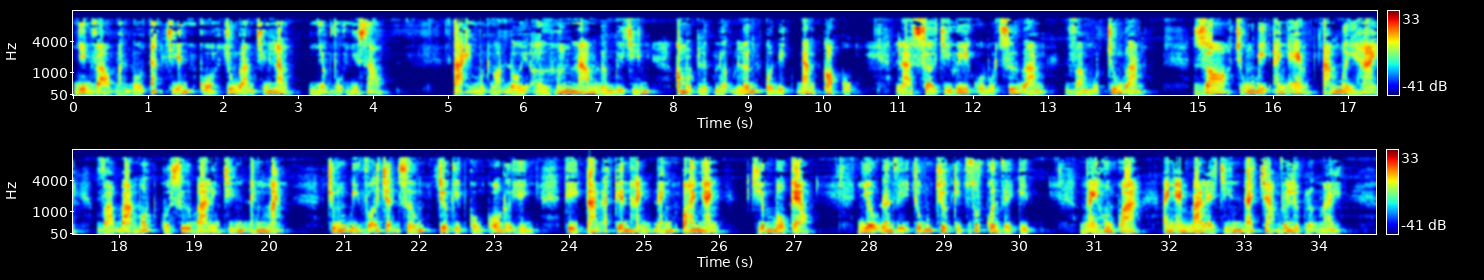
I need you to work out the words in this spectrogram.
Nhìn vào bản đồ tác chiến của Trung đoàn 95, nhiệm vụ như sau. Tại một ngọn đồi ở hướng nam đường 19, có một lực lượng lớn của địch đang co cụm, là sở chỉ huy của một sư đoàn và một trung đoàn. Do chúng bị anh em 812 và 31 của sư 309 đánh mạnh, chúng bị vỡ trận sớm, chưa kịp củng cố đội hình, thì ta đã tiến hành đánh quá nhanh, chiếm bô keo. Nhiều đơn vị chúng chưa kịp rút quân về kịp. Ngày hôm qua, anh em 309 đã chạm với lực lượng này.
